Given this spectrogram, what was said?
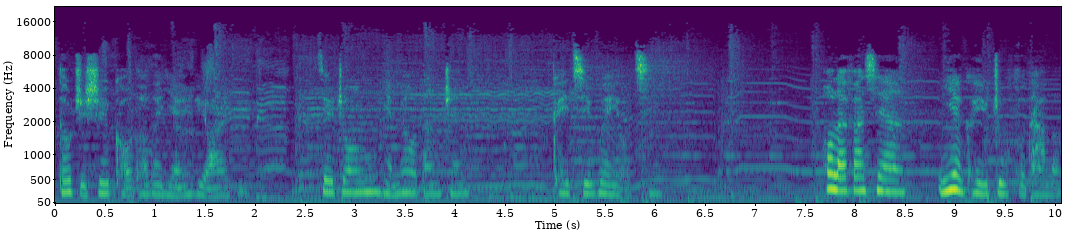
都只是口头的言语而已，最终也没有当真。可期未有期。后来发现，你也可以祝福他了。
